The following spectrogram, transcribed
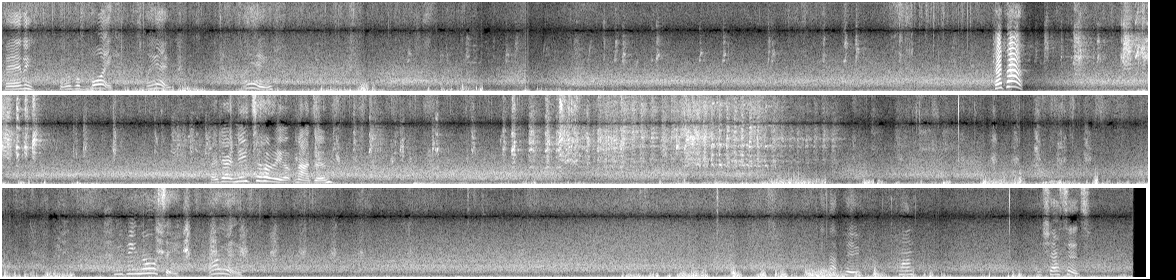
Oi, are a good you? Are you? Pepper! I don't need to hurry up, madam. you're being naughty? Are you? Get that poo. Come on. I'm shattered.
